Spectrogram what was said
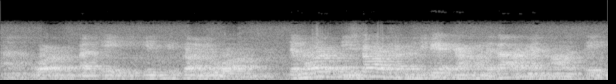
uh, work, but it, it, it's going to work. The more distortion the comes from the government, honestly,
